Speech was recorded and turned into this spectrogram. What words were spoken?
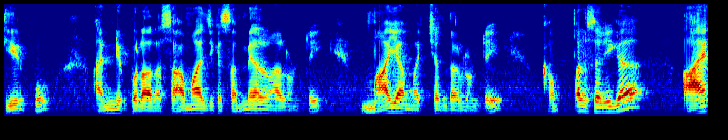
తీర్పు. అన్ని కులాల సామాజిక సమ్మేళనాలు ఉంటాయి. మాయా మత్స్యంతాలు ఉంటాయి. కంపల్సరీగా ఆయన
